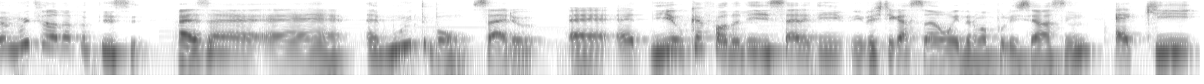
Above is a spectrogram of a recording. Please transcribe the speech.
é muito filha da putice. Mas é, é, é muito bom, sério. É, é, e o que é foda de série de investigação e drama policial assim é que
